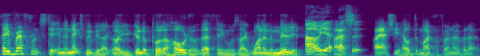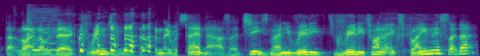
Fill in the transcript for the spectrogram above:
they, they referenced it in the next movie, like, "Oh, you're going to pull a Holdo." That thing was like one in a million. Oh, yeah, I, that's it. I actually held the microphone over that, that line. I was there cringing at that when they were saying that. I was like, "Geez, man, you really, really trying to explain this like that?"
